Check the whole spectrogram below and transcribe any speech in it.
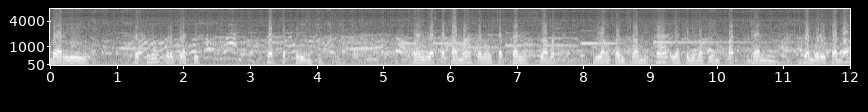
dari Ketua Korporatif Korset Kerinci. Yang jelas pertama saya mengucapkan selamat ulang tahun Pramuka yang ke-54 dan Jambore Cabang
